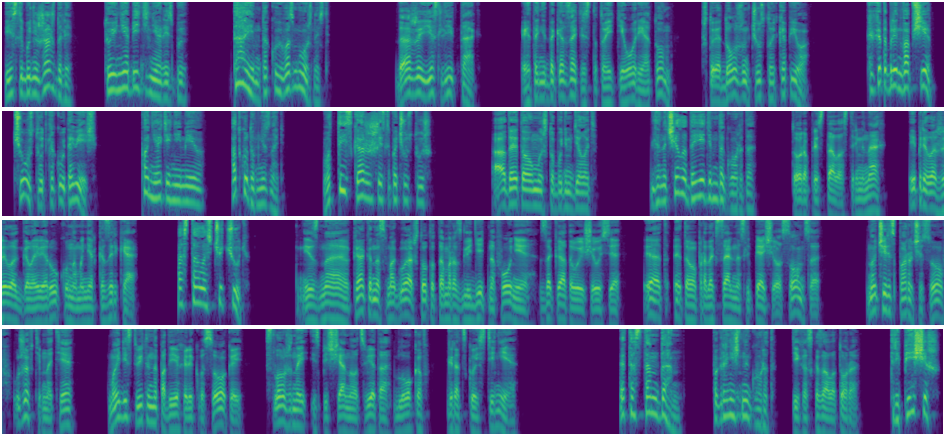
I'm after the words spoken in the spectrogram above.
Если бы не жаждали, то и не объединялись бы. Дай им такую возможность. Даже если и так, это не доказательство твоей теории о том, что я должен чувствовать копье. Как это, блин, вообще чувствовать какую-то вещь? Понятия не имею. Откуда мне знать? Вот ты и скажешь, если почувствуешь. А до этого мы что будем делать? Для начала доедем до города. Тора пристала в стременах и приложила к голове руку на манер козырька. Осталось чуть-чуть. Не знаю, как она смогла что-то там разглядеть на фоне закатывающегося и от этого парадоксально слепящего солнца, но через пару часов, уже в темноте, мы действительно подъехали к высокой, сложенной из песчаного цвета блоков городской стене. «Это Стандан, пограничный город», — тихо сказала Тора. «Трепещешь?»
